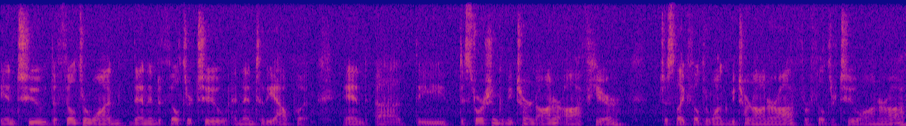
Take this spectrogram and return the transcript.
into the filter 1, then into filter 2, and then to the output. And uh, the distortion can be turned on or off here just like filter 1 can be turned on or off, or filter 2 on or off.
